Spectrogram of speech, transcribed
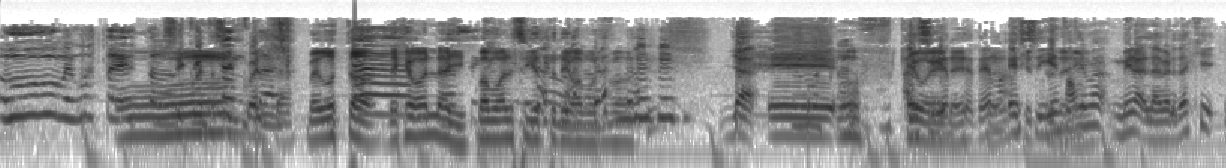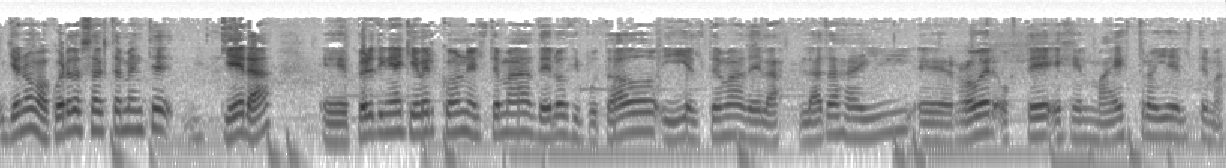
Uh, me gusta esto. Uh, me 50-50. encanta. Me gustó, Ah, dejémoslo ahí. Vamos al siguiente tema, por favor. Ya, eh, Uf, qué Al siguiente esto, tema. el siguiente tema, mira, la verdad es que yo no me acuerdo exactamente qué era, eh, pero tenía que ver con el tema de los diputados y el tema de las platas ahí. Eh, Robert, usted es el maestro ahí del tema.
